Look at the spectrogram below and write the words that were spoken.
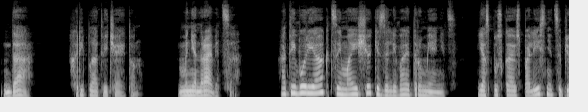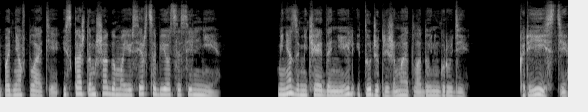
«Да», — хрипло отвечает он, — «мне нравится». От его реакции мои щеки заливает румянец. Я спускаюсь по лестнице, приподняв платье, и с каждым шагом мое сердце бьется сильнее. Меня замечает Даниэль и тут же прижимает ладонь к груди. «Кристи!»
